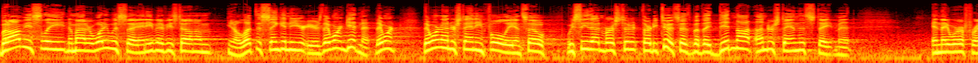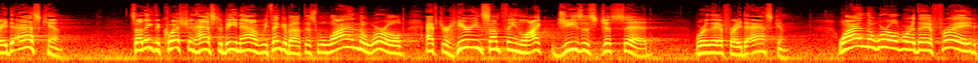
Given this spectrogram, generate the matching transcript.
But obviously, no matter what he was saying, even if he's telling them, you know, let this sink into your ears, they weren't getting it. They weren't, they weren't understanding fully. And so we see that in verse 32. It says, But they did not understand this statement, and they were afraid to ask him. So I think the question has to be now, if we think about this, well, why in the world, after hearing something like Jesus just said, were they afraid to ask him? Why in the world were they afraid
